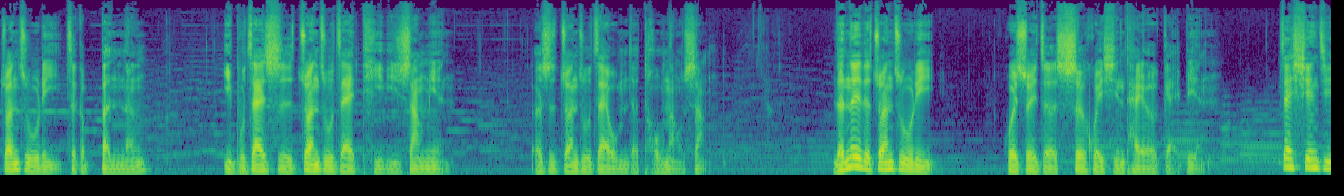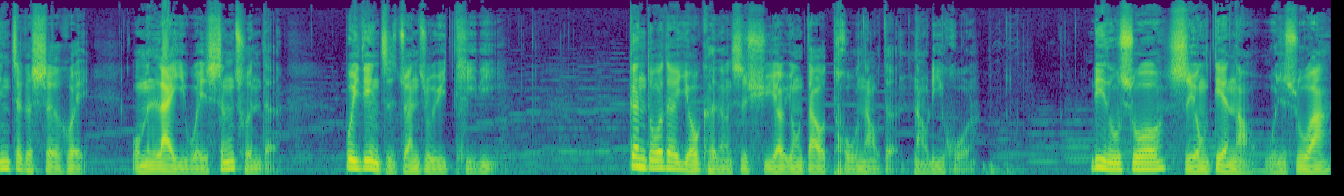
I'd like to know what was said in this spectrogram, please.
专注力这个本能，已不再是专注在体力上面，而是专注在我们的头脑上。人类的专注力会随着社会形态而改变。在现今这个社会，我们赖以为生存的不一定只专注于体力，更多的有可能是需要用到头脑的脑力活。例如说，使用电脑文书啊，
